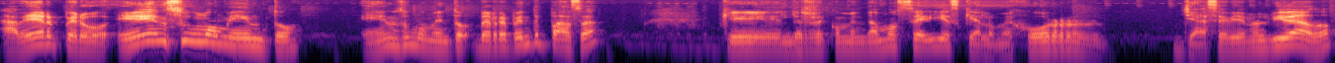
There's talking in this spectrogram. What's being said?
a ver, pero en su momento, en su momento. De repente pasa que les recomendamos series que a lo mejor ya se habían olvidado,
